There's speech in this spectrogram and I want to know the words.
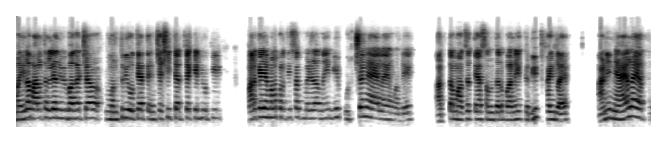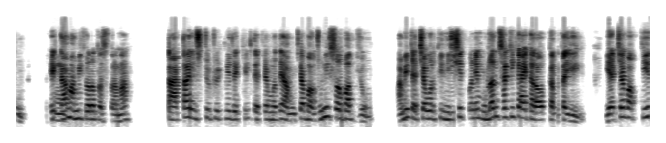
महिला बाल कल्याण विभागाच्या मंत्री होत्या. त्यांच्याशी चर्चा केली होती. फार काही आम्हाला प्रतिसाद मिळाला नाही मी उच्च न्यायालयामध्ये आता माझं त्या संदर्भाने एक रीट फाईल आहे आणि न्यायालयातून हे. काम आम्ही करत असताना टाटा इन्स्टिट्यूटने देखील त्याच्यामध्ये आमच्या बाजूनी सहभाग घेऊन आम्ही त्याच्यावरती निश्चितपणे मुलांसाठी काय करावं करता येईल याच्या बाबतीत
